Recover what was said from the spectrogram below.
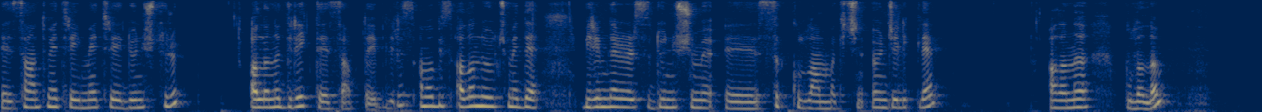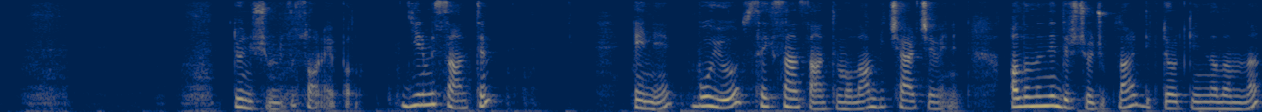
e, santimetreyi metreye dönüştürüp alanı direkt de hesaplayabiliriz. Ama biz alan ölçmede birimler arası dönüşümü e, sık kullanmak için öncelikle alanı bulalım. Dönüşümümüzü sonra yapalım. 20 santim eni, boyu 80 santim olan bir çerçevenin alanı nedir çocuklar? Dikdörtgenin alanını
